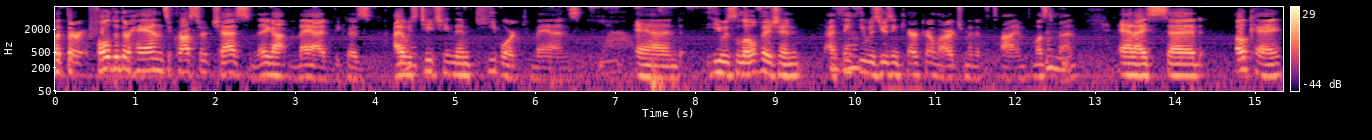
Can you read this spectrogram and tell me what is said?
put their folded their hands across their chest and they got mad because I was teaching them keyboard commands Wow. and he was low vision. I think Mhm. he was using character enlargement at the time, must have Mhm. been. And I said, okay.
